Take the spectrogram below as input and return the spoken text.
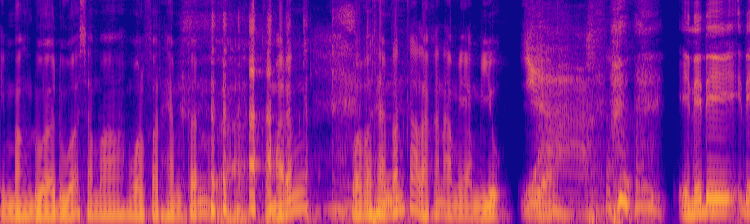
imbang 2-2 sama Wolverhampton. Wah, kemarin Wolverhampton kalah kan ami Amiu. Iya. Ini di di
